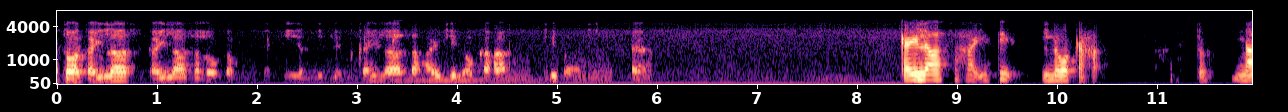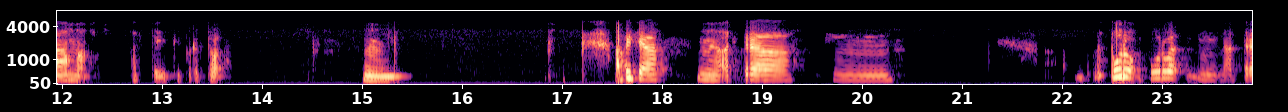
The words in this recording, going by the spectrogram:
अथवा कैलास कैलासलोकम् इति अस्ति चेत् कैलासः इति लोकः कैलासः इति लोकः। नाम अस्ति इति कृत्वा। हम्म। अपि च हम्म, अत्र पूर्व पूर्व अत्र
